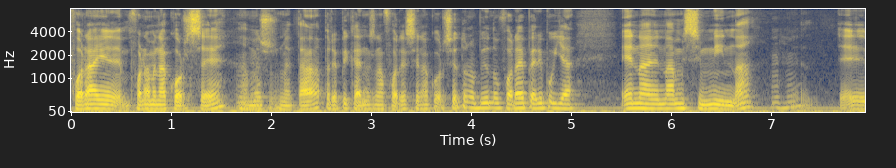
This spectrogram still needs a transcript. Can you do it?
φοράει, φοράμε ένα κορσέ mm-hmm. αμέσως μετά, πρέπει κανείς να φορέσει ένα κορσέ τον οποίο τον φοράει περίπου για ένα-ενάμιση μήνα ε,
